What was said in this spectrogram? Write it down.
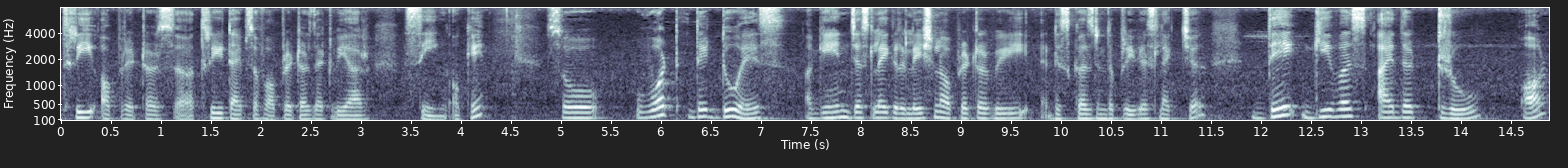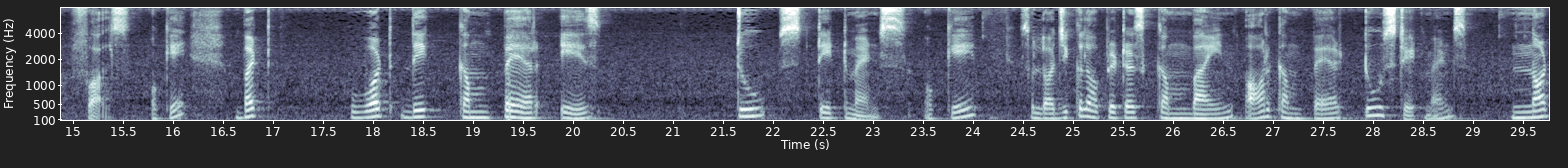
three operators, uh, three types of operators that we are seeing. Okay so what they do is again just like relational operator we discussed in the previous lecture they give us either true or false okay? But what they compare is two statements okay? So logical operators combine or compare two statements not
